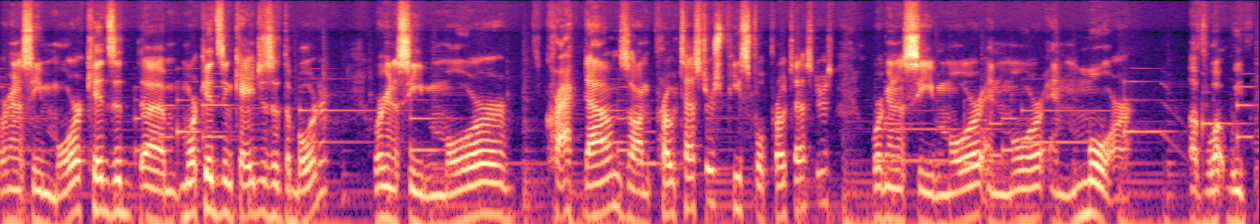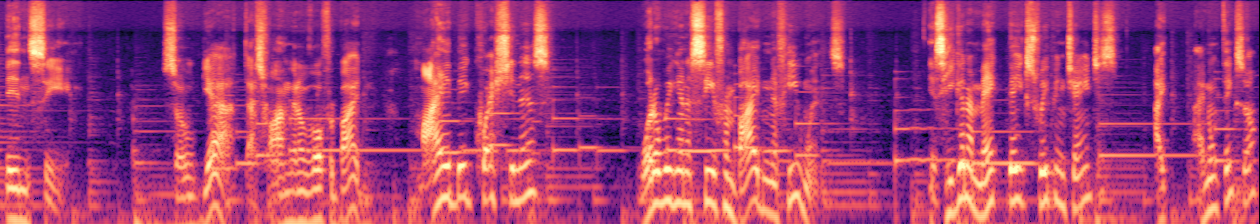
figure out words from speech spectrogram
We're going to see more kids, uh, more kids in cages at the border. We're going to see more crackdowns on protesters, peaceful protesters. We're going to see more and more and more of what we've been seeing. So, yeah, that's why I'm going to vote for Biden. My big question is what are we going to see from Biden if he wins? Is he going to make big sweeping changes? I, I don't think so.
